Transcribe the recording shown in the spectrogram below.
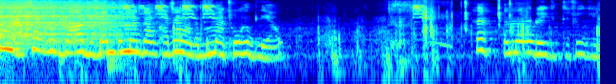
bunlar çok hızlı abi. Ben bunlardan kaçamadım. Bunlar çok hızlı ya. Heh, onlar oraya gitti. Çok iyi.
